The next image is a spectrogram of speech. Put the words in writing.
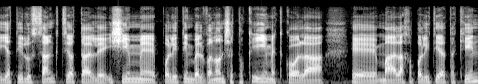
יטילו סנקציות על אישים פוליטיים בלבנון שתוקעים את כל המהלך הפוליטי התקין.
